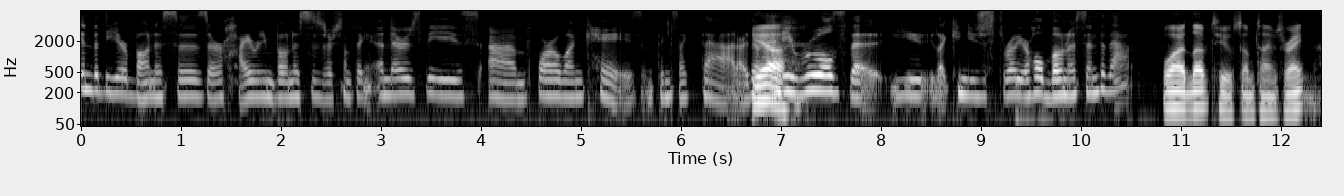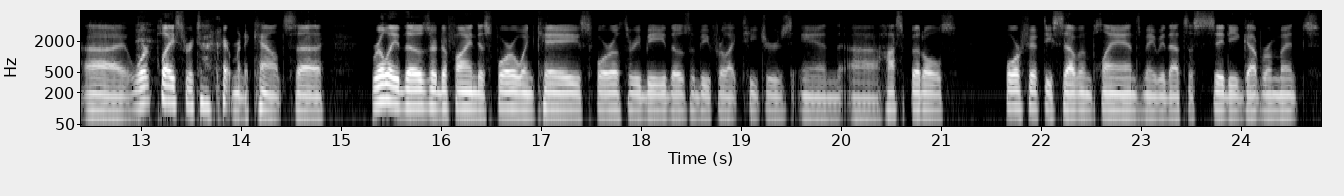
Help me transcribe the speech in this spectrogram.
end of the year bonuses or hiring bonuses or something, and there's these um, 401ks and things like that, are there Yeah. any rules that you like? Can you just throw your whole bonus into that? Well, I'd love to sometimes, right? Uh, workplace retirement accounts. Uh, really, those are defined as 401ks, 403b. Those would be for like teachers and uh, hospitals. 457 plans, maybe that's a city government,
